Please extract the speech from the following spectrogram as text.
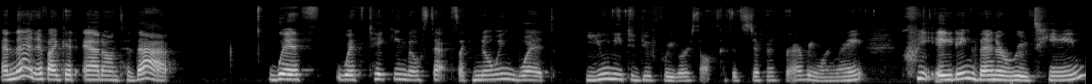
And then if I could add on to that with with taking those steps, like knowing what you need to do for yourself because it's different for everyone, right? Creating then a routine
